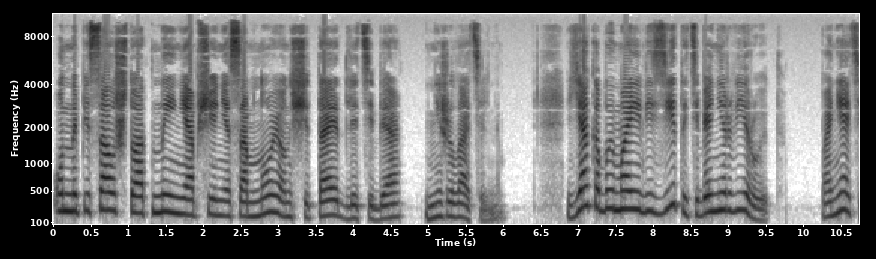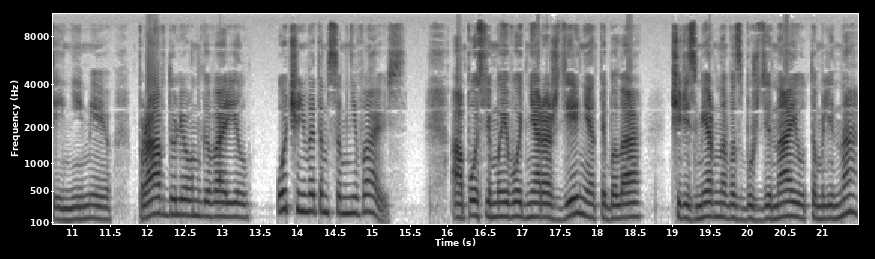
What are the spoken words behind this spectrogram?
Он написал, что отныне общение со мной он считает для тебя нежелательным. Якобы мои визиты тебя нервируют. Понятия не имею, правду ли он говорил. Очень в этом сомневаюсь. А после моего дня рождения ты была чрезмерно возбуждена и утомлена,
